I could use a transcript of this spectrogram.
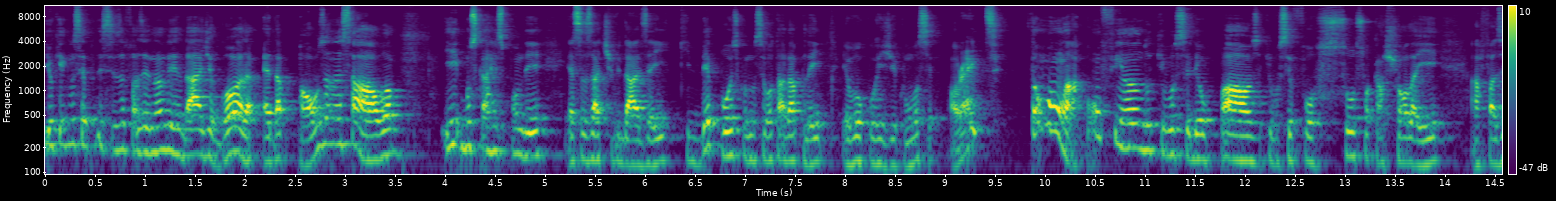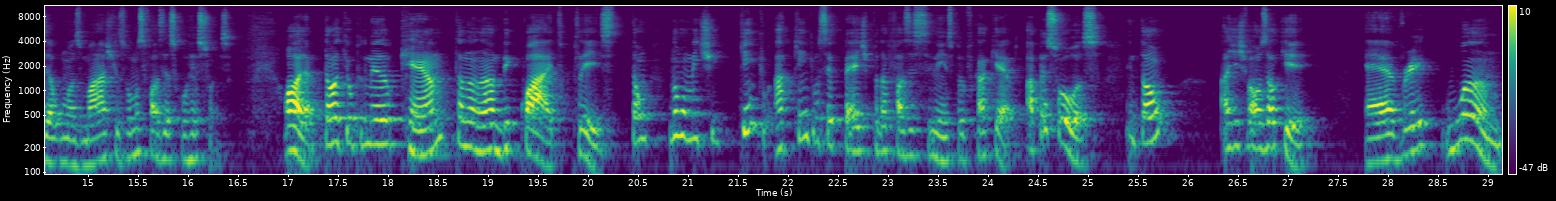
E o que você precisa fazer na verdade agora é dar pausa nessa aula e buscar responder essas atividades aí que depois, quando você voltar da play, eu vou corrigir com você, alright? Então vamos lá, confiando que você deu pausa, que você forçou sua cachola aí a fazer algumas mágicas, vamos fazer as correções. Olha, então aqui o primeiro can, tanana, be quiet, please. Então, normalmente, quem, a quem que você pede para fazer silêncio, para ficar quieto? A pessoas. Então, a gente vai usar o quê? Everyone.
